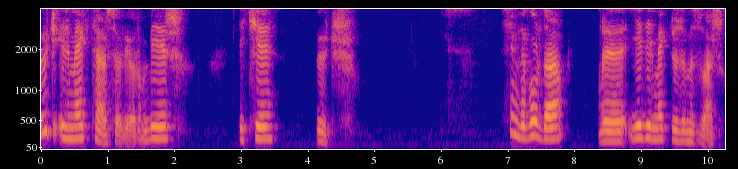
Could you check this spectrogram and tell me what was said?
3 ilmek ters örüyorum. 1 2 3 Şimdi burada e, 7 ilmek düzümüz var.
